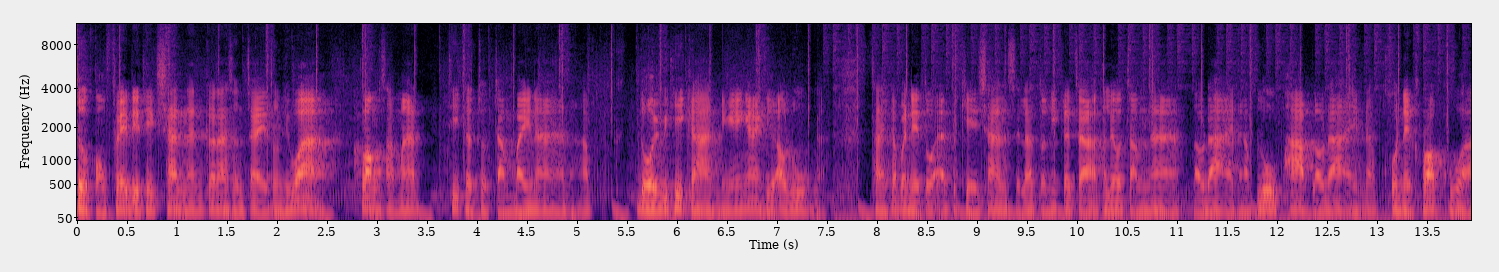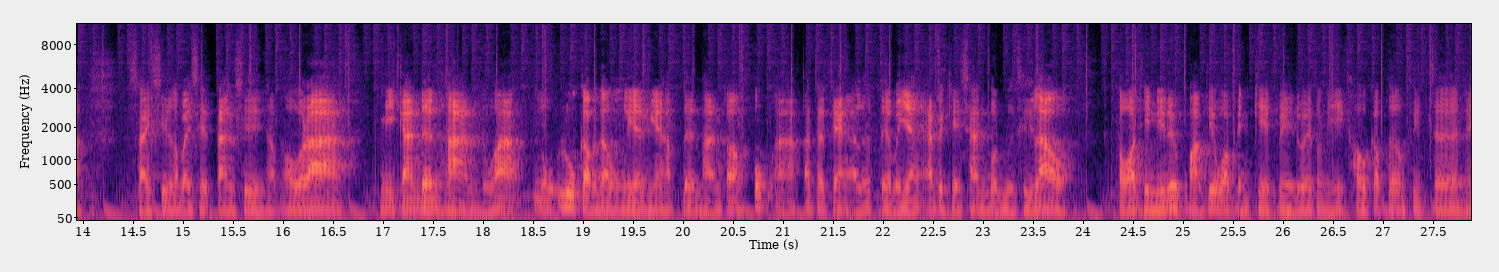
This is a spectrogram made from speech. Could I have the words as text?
ส่วนของ Face Detection นั้นก็น่าสนใจตรงที่ว่ากล้องสามารถที่จะจดจำใบหน้านะครับโดยวิธีการง่าย ๆ คือเอารูปนะใส่เข้าไปในตัวแอปพลิเคชัน เสร็จแล้วตัวนี้ก็จะเขาเรียกว่าจำหน้าเราได้นะครับ รูปภาพเราได้นะครับคนในครอบครัว ใส่ชื่อเข้าไปเสร็จตั้งชื่อครับเพราะเวลามีการเดินผ่านหรือว่าลูกกลับมาจากโรงเรียนเงี้ยครับเดินผ่านกล้องปุ๊บอะก็จะแจ้ง alert เตือนไปยังแอปพลิเคชันบนมือถือเรา แต่ว่าทีนี้ด้วยความที่ว่าเป็นเกตเวย์ด้วยตรงนี้เขาก็เพิ่มฟีเจอร์ใน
